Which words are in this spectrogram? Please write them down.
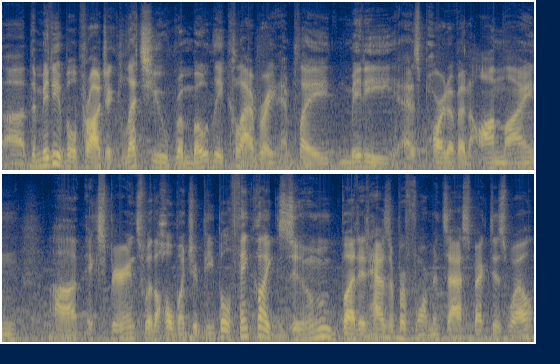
uh, the medieval project lets you remotely collaborate and play MIDI as part of an online experience with a whole bunch of people. Think like Zoom, but it has a performance aspect as well.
